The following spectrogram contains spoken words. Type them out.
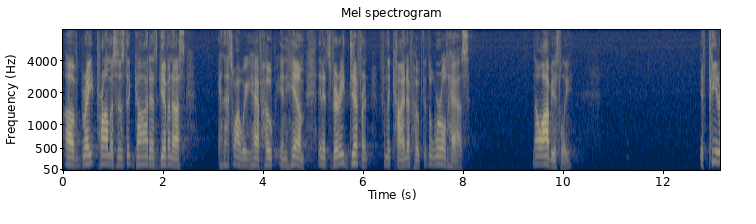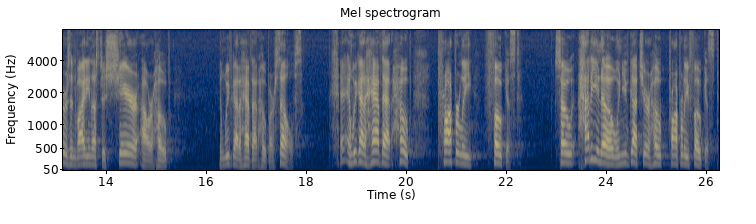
of great promises that God has given us and that's why we have hope in Him. And it's very different from the kind of hope that the world has. Now, obviously, if Peter is inviting us to share our hope, then we've got to have that hope ourselves. And we've got to have that hope properly focused. So, how do you know when you've got your hope properly focused?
